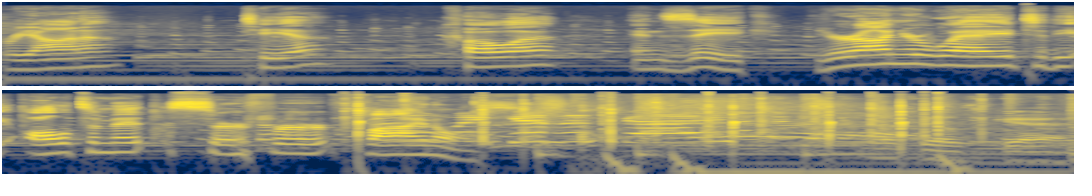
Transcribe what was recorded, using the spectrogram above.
Brianna, Tia, Koa, and Zeke. You're on your way to the Ultimate Surfer oh Finals. My goodness, guys. That feels good.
